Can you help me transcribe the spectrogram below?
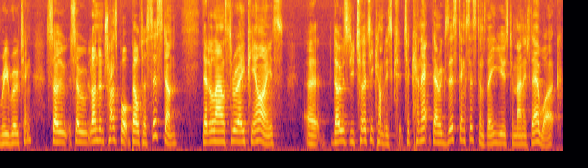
rerouting. So, so London Transport built a system that allows through APIs uh, those utility companies to connect their existing systems they use to manage their work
